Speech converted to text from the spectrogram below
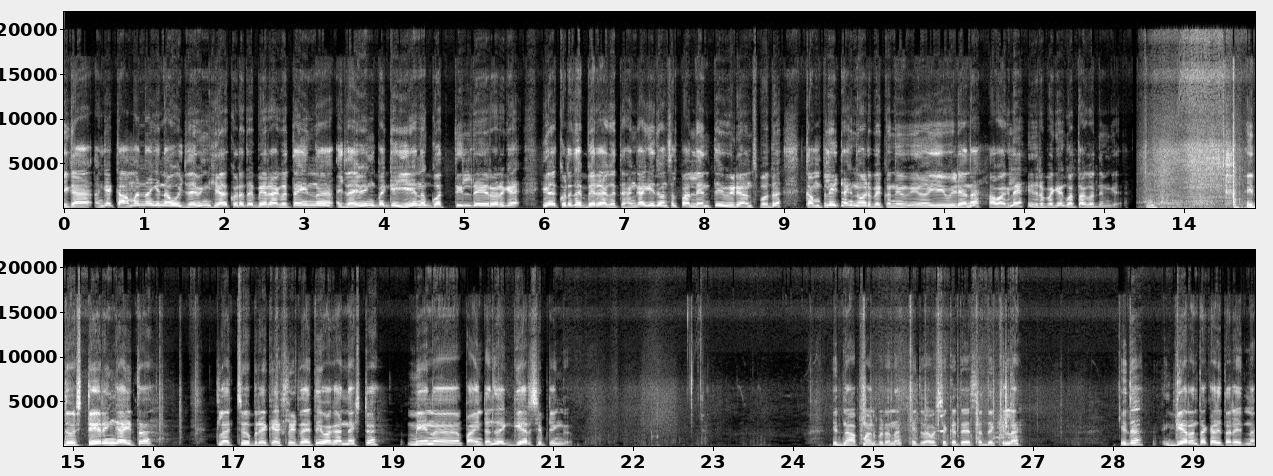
ಈಗ ಹಂಗೆ ಕಾಮನ್ ಆಗಿ ನಾವು ಡ್ರೈವಿಂಗ್ ಹೇಳ್ಕೊಡೋದೇ ಬೇರೆ ಆಗುತ್ತೆ. ಇನ್ನು ಡ್ರೈವಿಂಗ್ ಬಗ್ಗೆ ಏನು ಗೊತ್ತಿಲ್ಲದೆ ಇರೋರಿಗೆ ಹೇಳ್ಕೊಡೋದೇ ಬೇರೆ ಆಗುತ್ತೆ. ಹಾಗಾಗಿ ಇದು ಒಂದು ಸ್ವಲ್ಪ ಲೆಂತಿ ವಿಡಿಯೋ ಅನ್ಸ್ಬೋದು. ಕಂಪ್ಲೀಟಾಗಿ ನೋಡಬೇಕು ನೀವು ಈ- ಈ ವಿಡಿಯೋನ ಆವಾಗಲೇ ಇದ್ರ ಬಗ್ಗೆ ಗೊತ್ತಾಗೋದು ನಿಮಗೆ. ಇದು ಸ್ಟೇರಿಂಗ್ ಆಯಿತು. ಕ್ಲಚ್ ಬ್ರೇಕ್ ಎಕ್ಸ್ಲೇಟರ್ ಆಯಿತು. ಇವಾಗ ನೆಕ್ಸ್ಟ್ ಮೇನ್ ಪಾಯಿಂಟ್ ಅಂದರೆ ಗೇರ್ ಶಿಫ್ಟಿಂಗ್ ಇದನ್ನ ಆಫ್ ಮಾಡಿಬಿಡೋಣ. ಇದರ ಅವಶ್ಯಕತೆ ಸದ್ಯಕ್ಕಿಲ್ಲ. ಇದು ಗೇರ್ ಅಂತ ಕರೀತಾರೆ ಇದನ್ನ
